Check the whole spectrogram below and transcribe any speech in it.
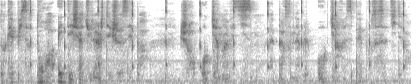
Donc épisode 3, et déjà tu l'as acheté, je sais pas. Genre aucun investissement, la personne n'a plus aucun respect pour ses auditeurs.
